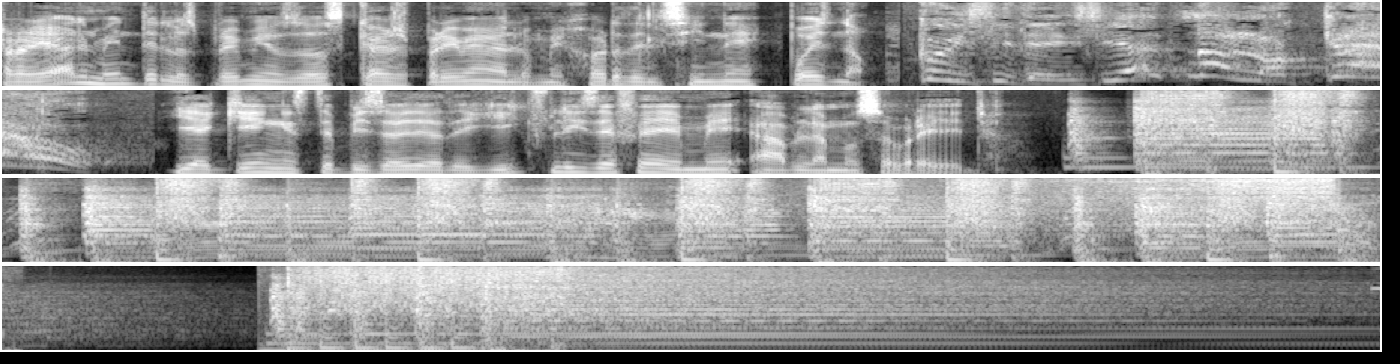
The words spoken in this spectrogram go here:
¿Realmente los premios Oscars premian a lo mejor del cine? Pues no. ¿Coincidencia? ¡No lo creo! Y aquí en este episodio de Geekflix FM hablamos sobre ello.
